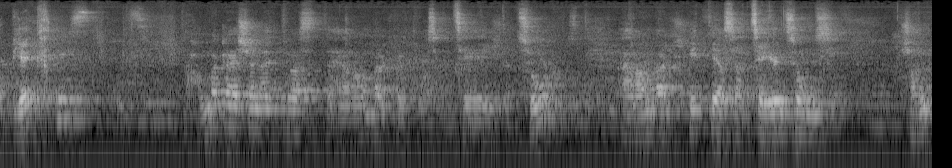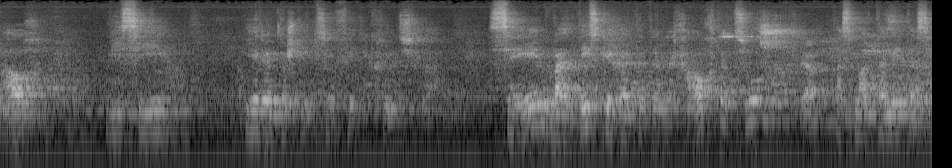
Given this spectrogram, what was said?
Objekten. Da haben wir gleich schon etwas. Der Herr Romberg wird etwas erzählen dazu. Herr Romberg, bitte also erzählen Sie uns schon auch, wie Sie Ihre Unterstützung für die Künstler sehen, weil das gehört natürlich auch dazu, ja. dass man damit also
